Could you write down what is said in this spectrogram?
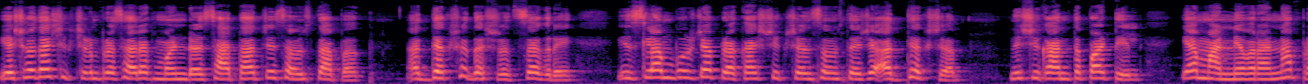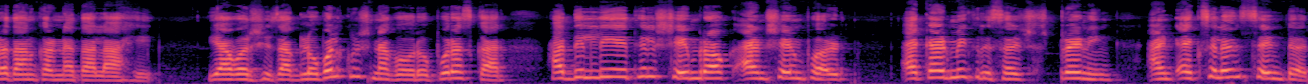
यशोदा शिक्षण प्रसारक मंडळ सातारचे संस्थापक अध्यक्ष दशरथ सगरे इस्लामपूरच्या प्रकाश शिक्षण संस्थेचे अध्यक्ष निशिकांत पाटील या मान्यवरांना प्रदान करण्यात आला आहे. यावर्षीचा ग्लोबल कृष्णा गौरव पुरस्कार हा दिल्ली येथील Shamrock and Shemford academic research training and excellence center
